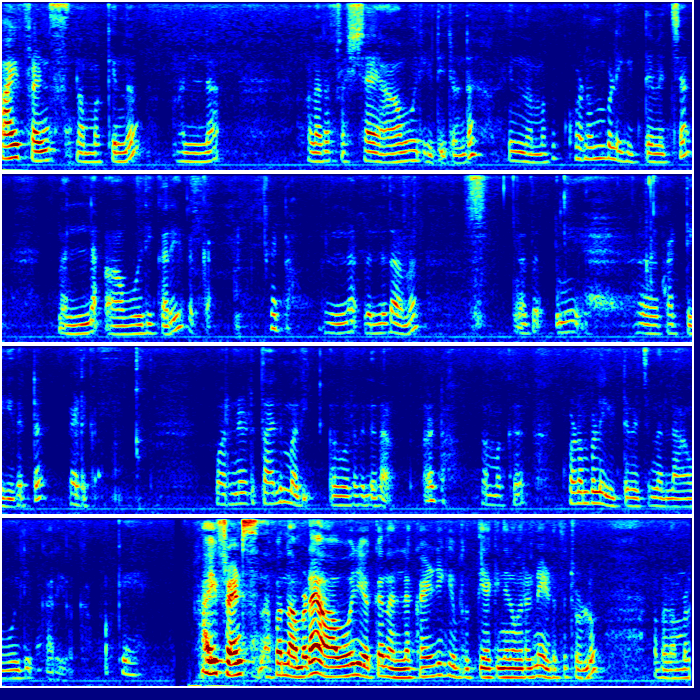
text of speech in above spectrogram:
ഹായ് ഫ്രണ്ട്സ് നമുക്കിന്ന് നല്ല വളരെ ഫ്രഷായ ആവോലി കിട്ടിയിട്ടുണ്ട്. ഇന്ന് നമുക്ക് കുടമ്പുളി ഇട്ട് വെച്ച നല്ല ആവോലി കറി വെക്കാം. കേട്ടോ? നല്ല വലുതാണ്. അത് ഇനി കട്ട് ചെയ്തിട്ട് എടുക്കാം. ഒരെണ്ണെടുത്താലും മതി അതുപോലെ വലുതാണ്. കേട്ടോ? നമുക്ക് കുടമ്പുളി ഇട്ട് വെച്ച് നല്ല ആവോലി കറി വെക്കാം. ഓക്കെ. ഹായ് ഫ്രണ്ട്സ് അപ്പം നമ്മുടെ ആവോലിയൊക്കെ നല്ല കഴുകി വൃത്തിയാക്കി ഞാൻ ഒരെണ്ണം എടുത്തിട്ടുള്ളൂ. അപ്പോൾ നമ്മൾ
